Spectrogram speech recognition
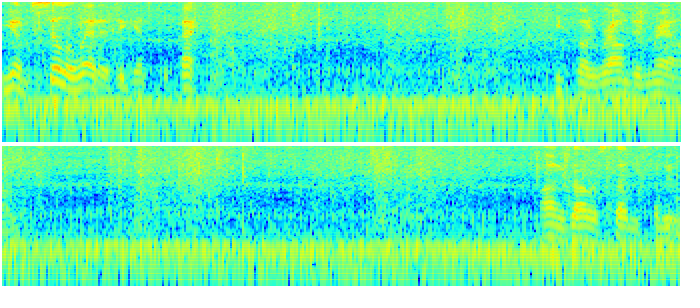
You him silhouetted against the background. Keep going round and round. As long as all of a sudden somebody...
